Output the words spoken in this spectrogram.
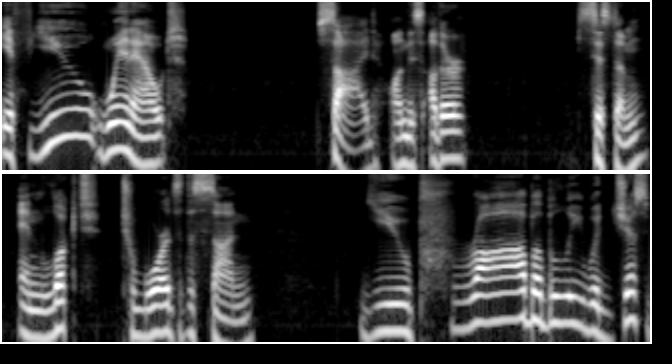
If you went outside on this other system and looked towards the sun, you probably would just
